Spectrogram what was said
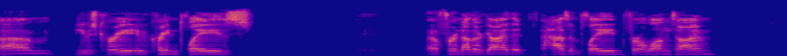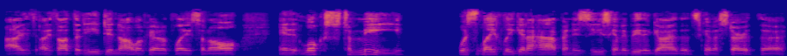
Um, he was creating creating plays uh, for another guy that hasn't played for a long time. I I thought that he did not look out of place at all, and it looks to me what's likely going to happen is he's going to be the guy that's going to start the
